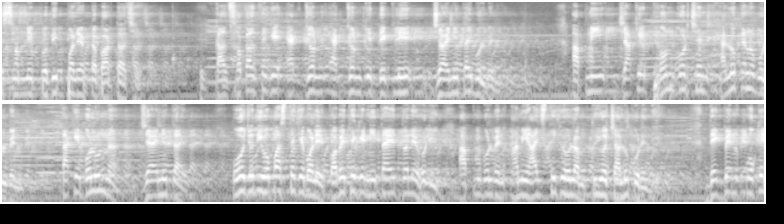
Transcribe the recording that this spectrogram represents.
আপনাদের সামনে প্রদীপ পালে একটা বার্তা আছে। কাল সকাল থেকে একজন একজনকে দেখলে জয়নিতাই বলবেন। আপনি যাকে ফোন করছেন হ্যালো কেন বলবেন? তাকে বলুন না জয় নিতাই ও যদি ওপাশ থেকে বলে, কবে থেকে নিতায়ের দলে হলি? আপনি বলবেন, আমি আজ থেকে হলাম, তুইও চালু করে দে। দেখবেন ওকে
